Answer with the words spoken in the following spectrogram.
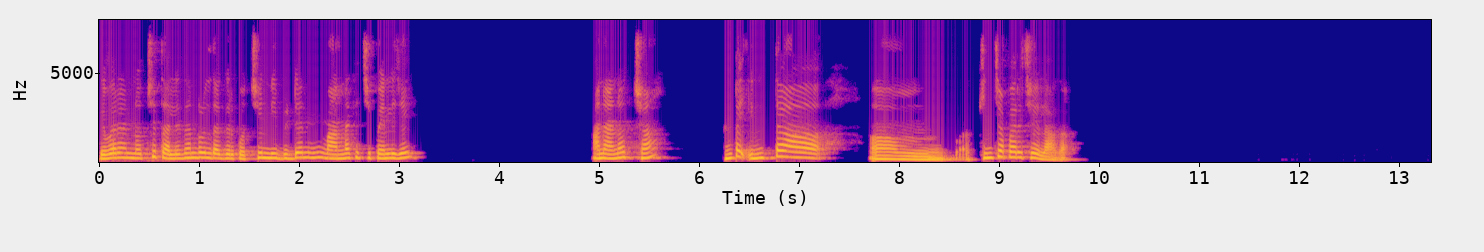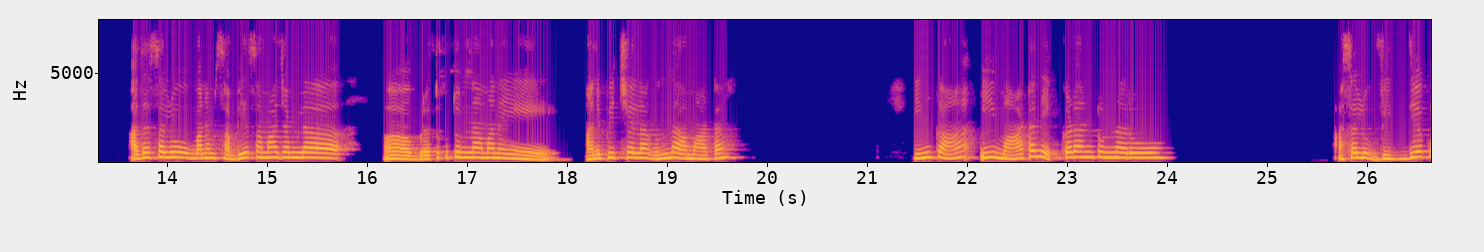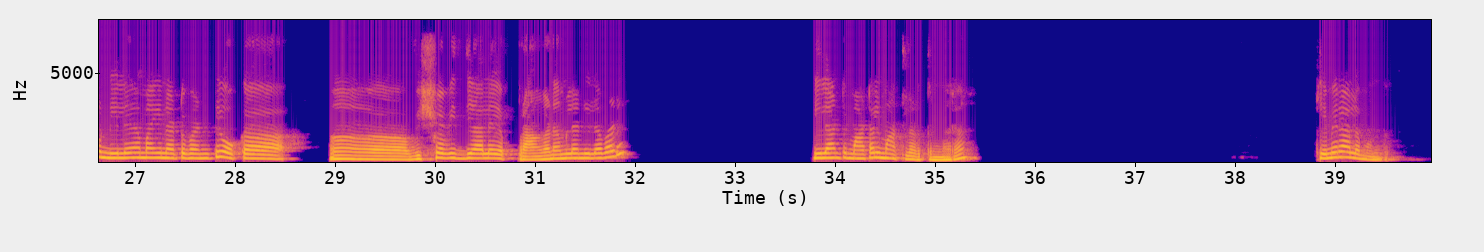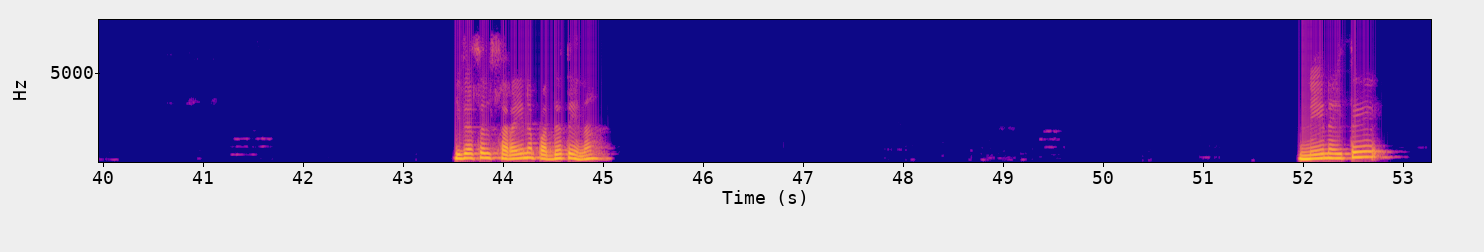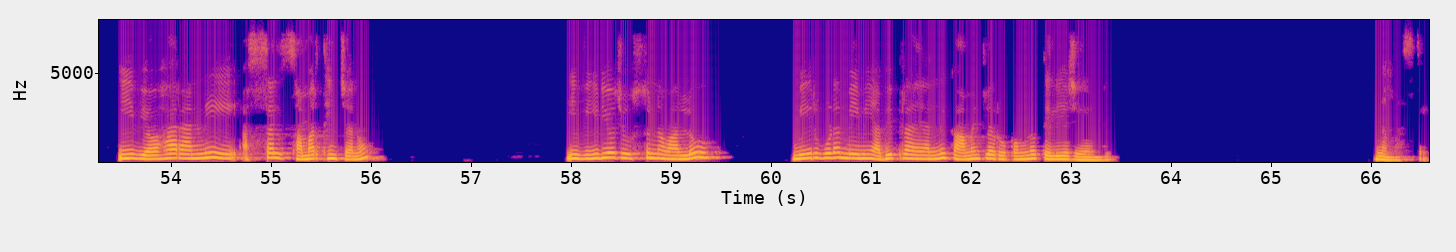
ఎవరన్నా వచ్చి తల్లిదండ్రుల దగ్గరికి వచ్చి నీ బిడ్డని మా అన్నకిచ్చి పెళ్ళి చేయి అని అనొచ్చా? అంటే ఇంత కించపరిచేలాగా. అది అసలు మనం సభ్య సమాజంలో బ్రతుకుతున్నామని అనిపించేలాగా ఉందా ఆ మాట? ఇంకా ఈ మాటని ఎక్కడ అంటున్నారు అసలు విద్యకు నిలయమైనటువంటి ఒక విశ్వవిద్యాలయ ప్రాంగణంలో నిలబడి ఇలాంటి మాటలు మాట్లాడుతున్నారా? కెమెరాల ముందు. ఇది అసలు సరైన పద్ధతేనా? నేనైతే ఈ వ్యవహారాన్ని అస్సలు సమర్థించను. ఈ వీడియో చూస్తున్న వాళ్ళు మీరు కూడా మీ మీ అభిప్రాయాల్ని కామెంట్ల రూపంలో తెలియజేయండి. నమస్తే.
